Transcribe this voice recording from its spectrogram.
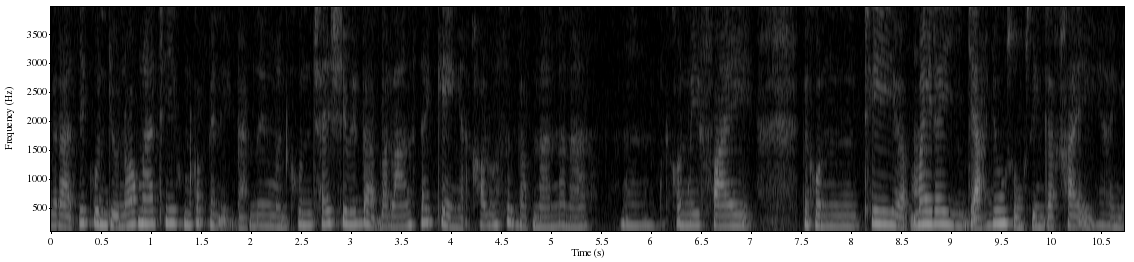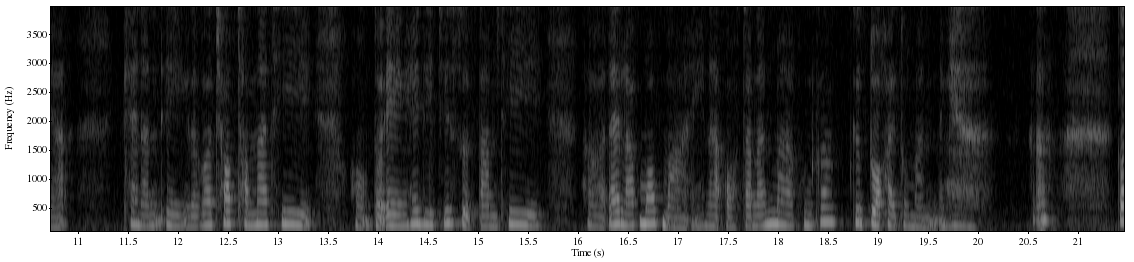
เวลาที่คุณอยู่นอกหน้าที่คุณก็เป็นอีกแบบหนึ่งเหมือนคุณใช้ชีวิตแบบบาลานซ์ได้เก่งอะเขารู้สึกแบบนั้นนะนะคนมีไฟ เป็นคนที่แบบไม่ได้อยากยุ่งสูงสิงกับใครอะไรเงี้ย แค่นั้นเองแล้วก็ชอบทำหน้าที่ของตัวเองให้ดีที่สุดตามที่ได้รับมอบหมายนะออกจากนั้นมาคุณก็คือตัวใครตัวมันอย่างเงี้ยก็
